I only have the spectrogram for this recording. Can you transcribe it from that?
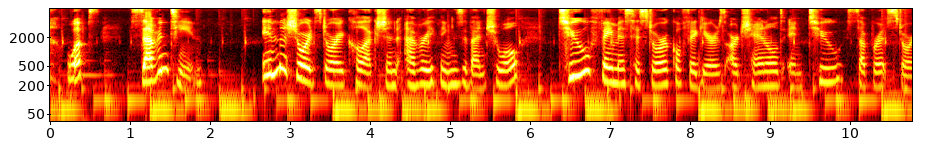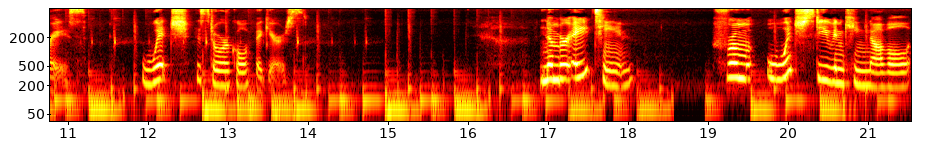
Whoops. 17. In the short story collection Everything's Eventual, Two famous historical figures are channeled in two separate stories. Which historical figures? Number 18. From which Stephen King novel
